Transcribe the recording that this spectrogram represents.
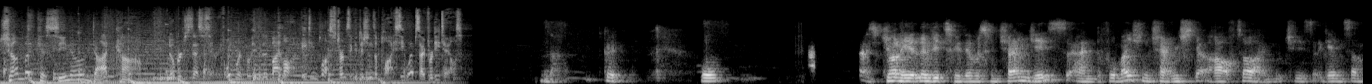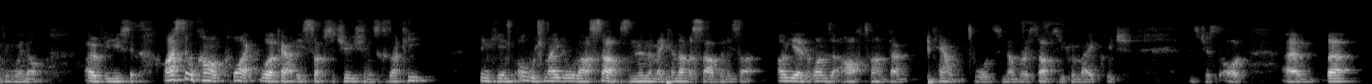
ChumbaCasino.com. No purchase necessary. Full prohibited by law. 18 plus terms and conditions apply. See website for details. No, good. Well, as Johnnie alluded to, there were some changes and the formation changed at half time, which is, again, something we're not overly used to. I still can't quite work out these substitutions because I keep thinking, oh, we've made all our subs, and then they make another sub, and it's like, oh yeah, the ones at halftime don't count towards the number of subs you can make, which is just odd. Um, but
